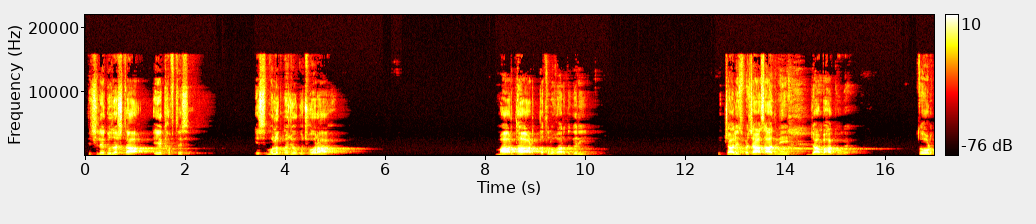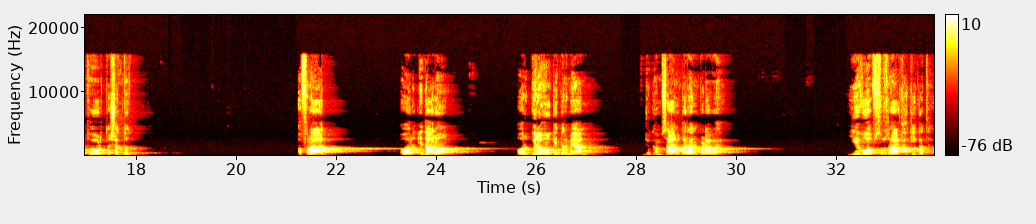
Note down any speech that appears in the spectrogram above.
پچھلے گزشتہ ایک ہفتے سے اس ملک میں جو کچھ ہو رہا ہے، مار دھاڑ، قتل و غارت گری چالیس پچاس آدمی جام بحق ہو گئے۔ توڑ پھوڑ، تشدد، افراد اور اداروں اور گروہوں کے درمیان جو گھمسان کا رن پڑا ہوا ہے یہ وہ افسوسناک حقیقت ہے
